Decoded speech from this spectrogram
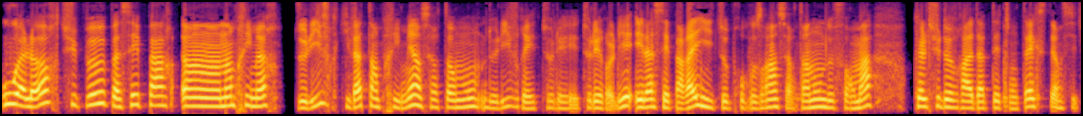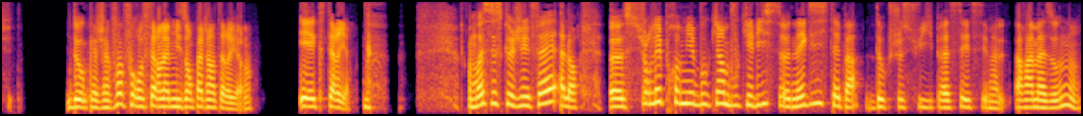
ou alors tu peux passer par un imprimeur de livres qui va t'imprimer un certain nombre de livres et te les, te les relier. Et là, c'est pareil, il te proposera un certain nombre de formats auxquels tu devras adapter ton texte et ainsi de suite. Donc, à chaque fois, il faut refaire la mise en page intérieure. Hein et extérieur. Moi, c'est ce que j'ai fait. Alors, euh, sur les premiers bouquins, Bookelis euh, n'existait pas. Donc, je suis passée par Amazon,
